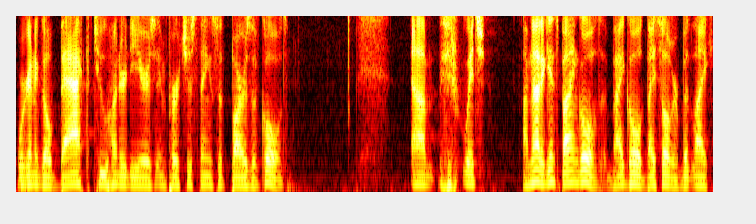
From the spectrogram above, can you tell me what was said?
we're going to go back 200 years and purchase things with bars of gold. Um, which I'm not against buying gold, buy gold, buy silver, but like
